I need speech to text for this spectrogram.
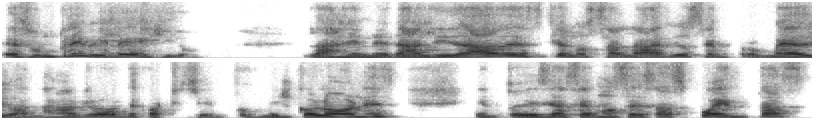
es un privilegio. La generalidad es que los salarios en promedio andan alrededor de 400 mil colones, entonces si hacemos esas cuentas,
